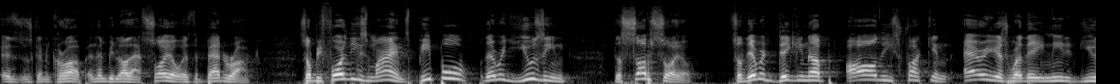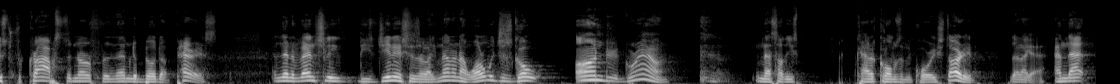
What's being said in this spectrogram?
is, is going to grow up, and then below that soil is the bedrock. So before these mines, people they were using the subsoil. So they were digging up all these fucking areas where they needed used for crops in order for them to build up Paris. And then eventually, these geniuses are like, no, no, no. Why don't we just go underground? and that's how these catacombs and the quarry started. They're like, Yeah. and that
